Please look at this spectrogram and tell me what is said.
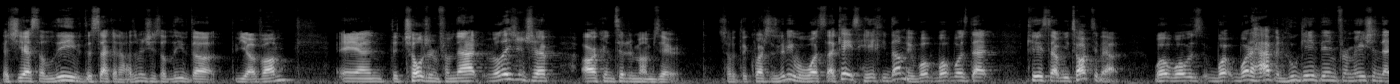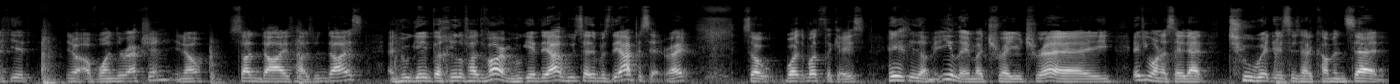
That she has to leave the second husband, she has to leave the, the Yavam, and the children from that relationship are considered Mamzer. So the question is going to be, well, what's that case? Heichidami, what, what was that case that we talked about? What, what was what, what happened? Who gave the information that he had, you know, of one direction? You know, son dies, husband dies, and who gave the chiluf hadvarim? Who gave the who said it was the opposite, right? So what, what's the case? If you want to say that two witnesses had come and said,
